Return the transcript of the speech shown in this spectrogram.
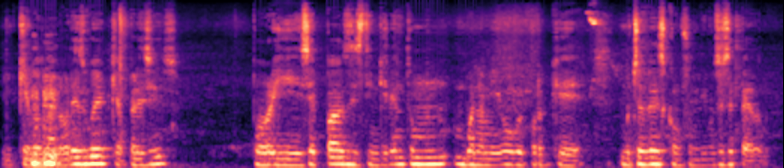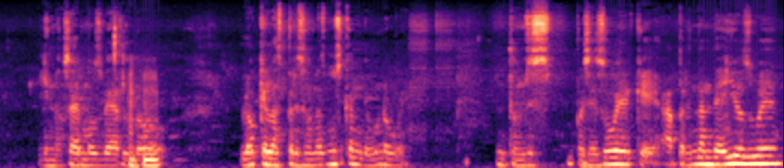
Y que los valores, güey, que aprecies por, y sepas distinguir entre un, buen amigo, güey, porque muchas veces confundimos ese pedo, güey, y no sabemos ver lo, que las personas buscan de uno, güey. Entonces, pues eso, güey, que aprendan de ellos, güey,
